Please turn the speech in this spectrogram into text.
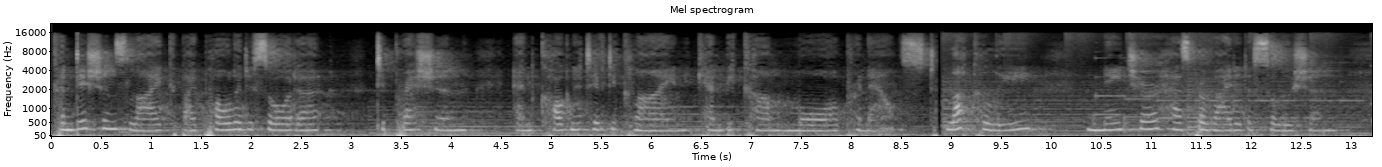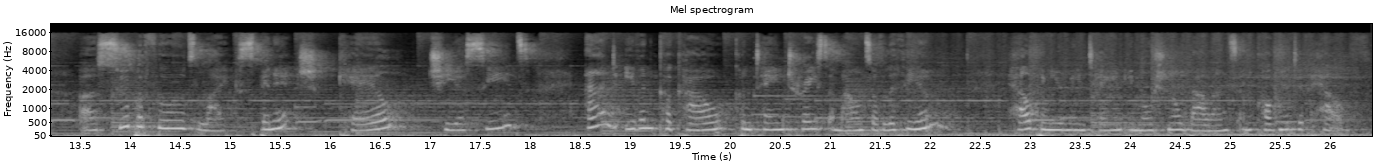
conditions like bipolar disorder, depression, and cognitive decline can become more pronounced. Luckily, nature has provided a solution. Uh, superfoods like spinach, kale, chia seeds, and even cacao contain trace amounts of lithium, helping you maintain emotional balance and cognitive health.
